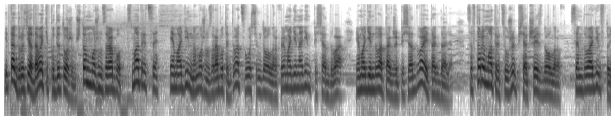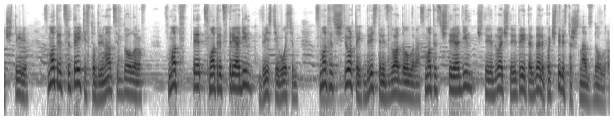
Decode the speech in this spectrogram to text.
Итак, друзья, давайте подытожим. Что мы можем заработать? С матрицы М1 мы можем заработать 28 долларов, М1.1 52, М1.2 также 52 и так далее. Со второй матрицы уже 56 долларов, с М2.1 104, с матрицы 3 112 долларов, с, мат... с матрицы 3.1 208, с матрицы 4 232 доллара, с матрицы 4.1, 4.2, 4.3 и так далее по 416 долларов.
